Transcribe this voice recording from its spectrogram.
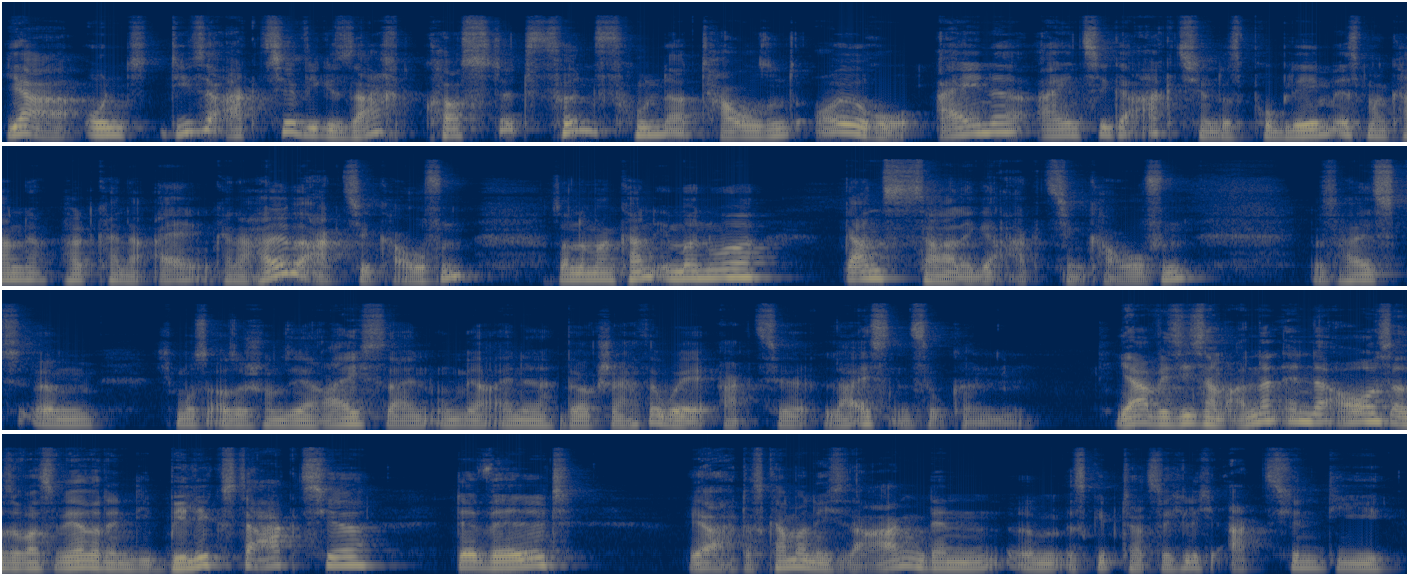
Ja, und diese Aktie, wie gesagt, kostet 500.000 Euro. Eine einzige Aktie. Und das Problem ist, man kann halt keine, keine halbe Aktie kaufen, sondern man kann immer nur ganzzahlige Aktien kaufen. Das heißt, ähm, ich muss also schon sehr reich sein, um mir eine Berkshire Hathaway Aktie leisten zu können. Ja, wie sieht es am anderen Ende aus? Also was wäre denn die billigste Aktie? der Welt? Ja, das kann man nicht sagen, denn ähm, es gibt tatsächlich Aktien, die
